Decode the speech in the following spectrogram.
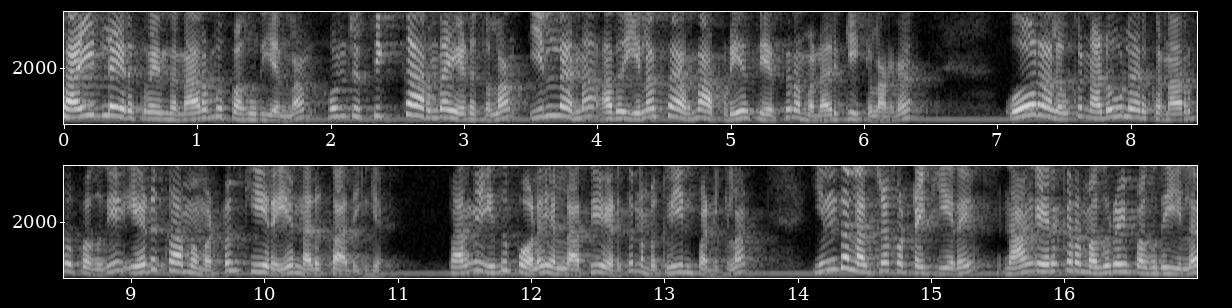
சைடில் இருக்கிற இந்த நரம்பு பகுதியெல்லாம் கொஞ்சம் திக்காக இருந்தால் எடுக்கலாம். இல்லைன்னா அது இலசாக இருந்தால் அப்படியே சேர்த்து நம்ம நறுக்கிக்கலாங்க. ஓரளவுக்கு நடுவில் இருக்க நரம்பு பகுதியை எடுக்காமல் மட்டும் கீரையை நறுக்காதீங்க. பாருங்கள் இது போல் எல்லாத்தையும் எடுத்து நம்ம க்ளீன் பண்ணிக்கலாம். இந்த லட்சக்கொட்டை கீரை நாங்கள் இருக்கிற மதுரை பகுதியில்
